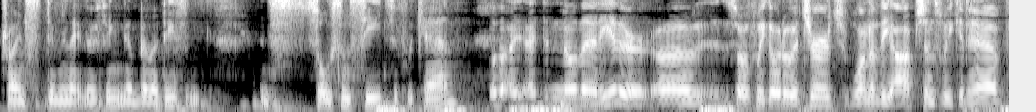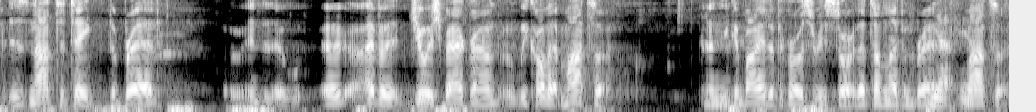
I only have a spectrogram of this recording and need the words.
try and stimulate their thinking abilities and and sow some seeds if we can. Well, I, I didn't know that either. Uh, so, if we go to a church, one of the options we could have is not to take the bread. Uh, I have a Jewish background. We call that matzah, and you can buy it at the grocery store. That's unleavened bread, yeah, yeah. matzah.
